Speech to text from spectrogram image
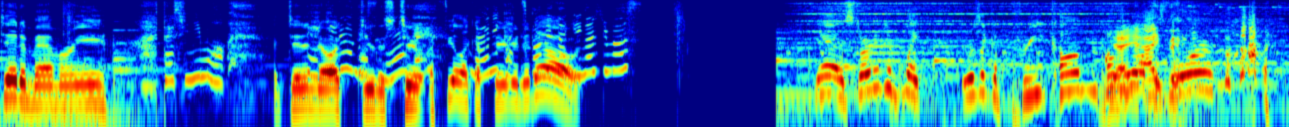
did a mamori? I didn't know I could do this too. I feel like I figured it out. Yeah, it started in like there was like a pre-cum coming yeah, yeah, out before.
